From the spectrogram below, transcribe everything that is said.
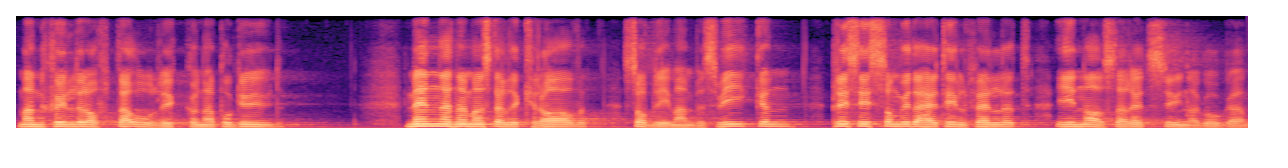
Man skyller ofta olyckorna på Gud. Men när man ställer krav så blir man besviken, precis som vid det här tillfället i Nasarets synagoga.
